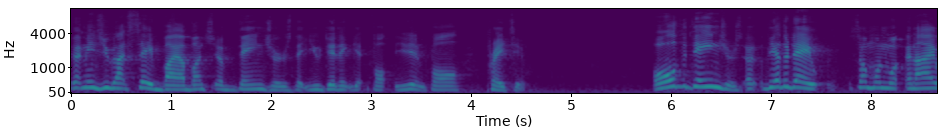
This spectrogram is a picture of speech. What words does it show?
that means you got saved by a bunch of dangers that you didn't get fall, you didn't fall prey to. All the dangers. Uh, the other day, someone and I,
